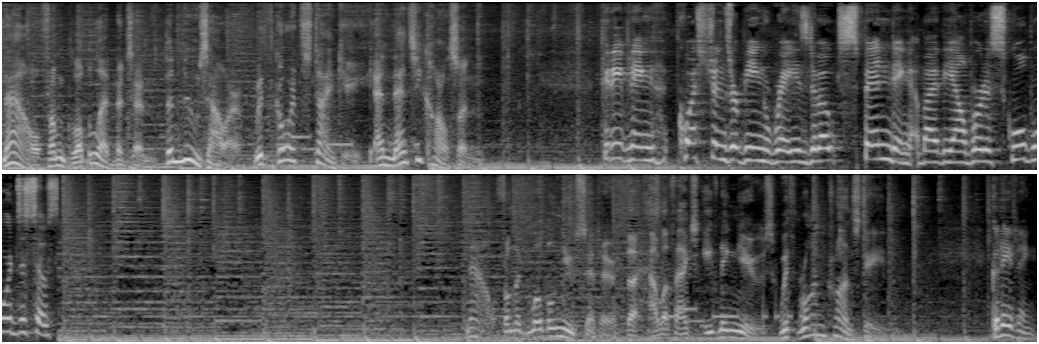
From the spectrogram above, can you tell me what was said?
Now from Global Edmonton, the News Hour with Gord Steinke and Nancy Carlson. Good evening. Questions are being raised about spending by the Alberta School Boards Association. Now from the Global News Center, the Halifax Evening News with Ron Kronstein. Good evening.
